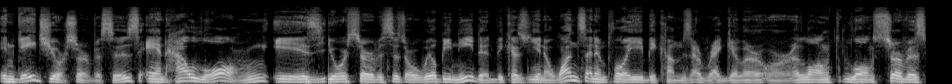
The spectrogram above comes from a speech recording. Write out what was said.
engage your services and how long is your services or will be needed? Because, you know, once an employee becomes a regular or a long, long service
